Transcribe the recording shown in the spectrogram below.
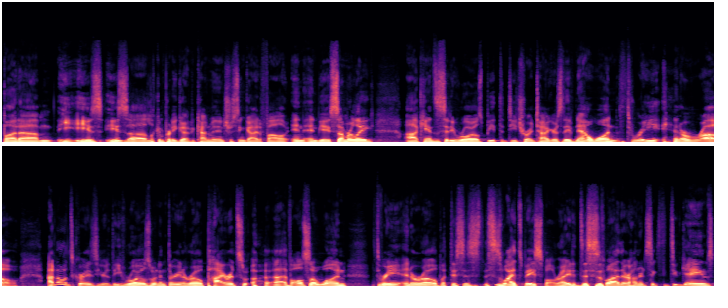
but um, he he's he's uh, looking pretty good. Kind of an interesting guy to follow in NBA Summer League. Uh, Kansas City Royals beat the Detroit Tigers. They've now won three in a row. I know what's crazier. The Royals win in three in a row. Pirates uh, have also won three in a row. But this is this is why it's baseball, right? This is why there are 162 games.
